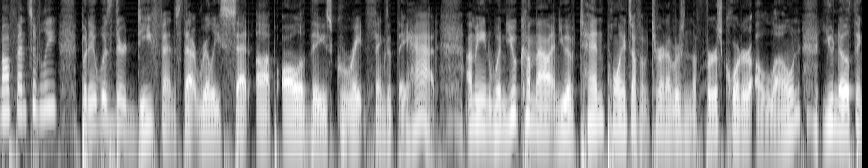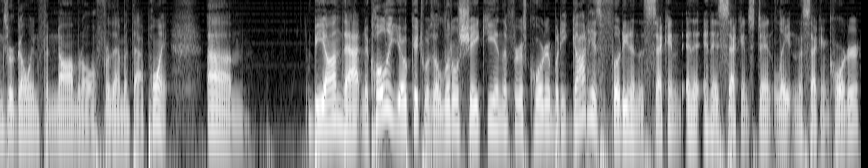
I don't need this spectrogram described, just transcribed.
offensively, but it was their defense that really set up all of these great things that they had. I mean, when you come out and you have 10 points off of turnovers in the first quarter alone, you know things are going phenomenal for them at that point. Um, Beyond that, Nikola Jokic was a little shaky in the first quarter, but he got his footing in the second in, in, his second stint late in the second quarter,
